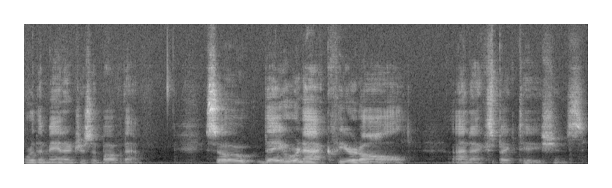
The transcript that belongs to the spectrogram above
or the managers above them. So they were not clear at all on expectations.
